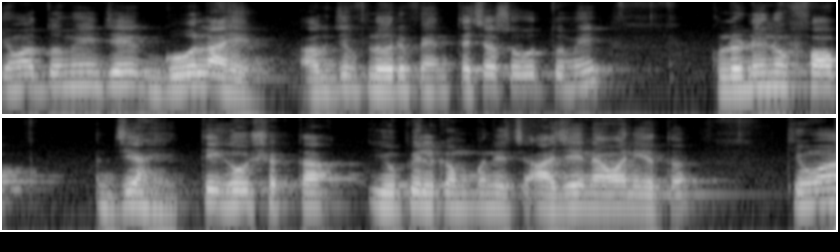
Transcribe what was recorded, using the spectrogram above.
किंवा तुम्ही जे गोल आहे ऑक्झी फ्लोरिफेन त्याच्यासोबत तुम्ही क्लोडिनोफॉप जे आहे ते घेऊ शकता. यू पी एल कंपनीचे अजय नावाने येतं. किंवा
